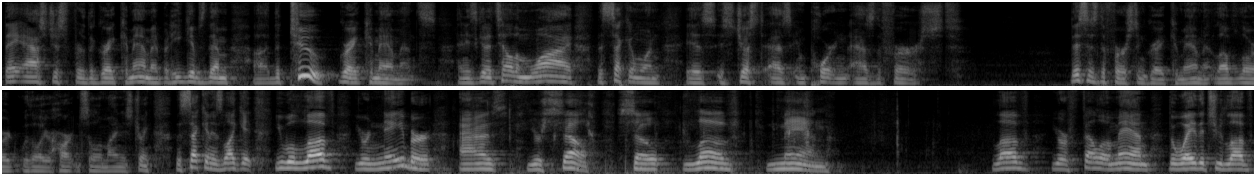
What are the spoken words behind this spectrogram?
they ask just for the great commandment, but he gives them uh, the two great commandments. And he's going to tell them why the second one is, is just as important as the first. This is the first and great commandment love Lord with all your heart and soul and mind and strength. The second is like it you will love your neighbor as yourself. So love man. Love your fellow man the way that you love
